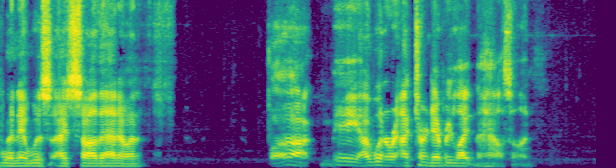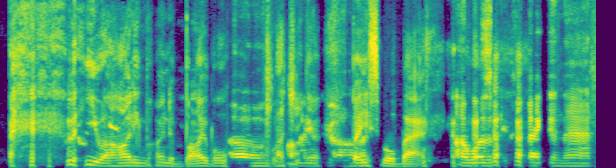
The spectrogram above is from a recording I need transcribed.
when it was I saw that I went, "Fuck me!" I went around. I turned every light in the house on. you were hiding behind a Bible, Oh Clutching a god! baseball bat. I wasn't expecting that.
